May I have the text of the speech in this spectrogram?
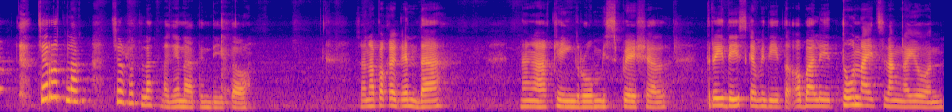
Charot lang. Charot lang. Lagyan natin dito. So, napakaganda ng aking room special. Three days kami dito. O, bali, two nights lang ngayon.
